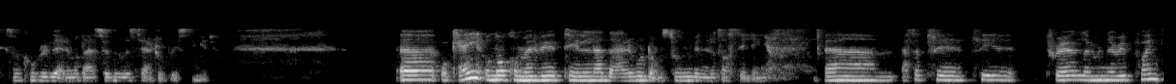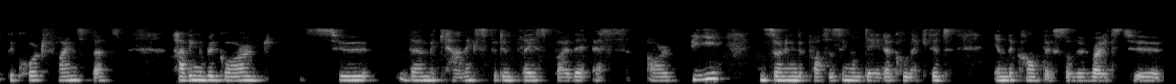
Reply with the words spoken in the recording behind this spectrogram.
liksom, konkludere med at det er pseudonymiserte opplysninger. Uh, ok, og nå kommer vi til der hvor domstolen begynner å ta stilling. Um, as a pre pre preliminary point, the court finds that having regard to the mechanics put in place by the SRB concerning the processing of data collected in the context of the right to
